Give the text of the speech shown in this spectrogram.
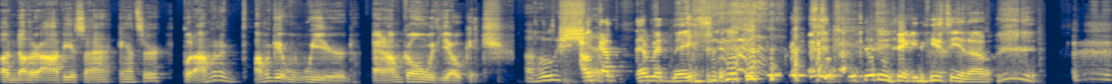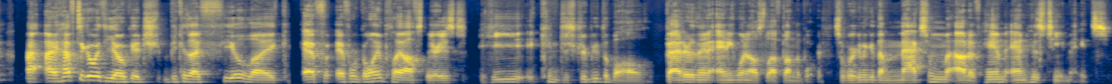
another obvious a- answer, but I'm gonna I'm gonna get weird, and I'm going with Jokic. Oh, shit! Oh god damn it, Nate! you didn't make it easy, you know. I, I have to go with Jokic because I feel like if if we're going playoff series, he can distribute the ball better than anyone else left on the board. So we're going to get the maximum out of him and his teammates.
